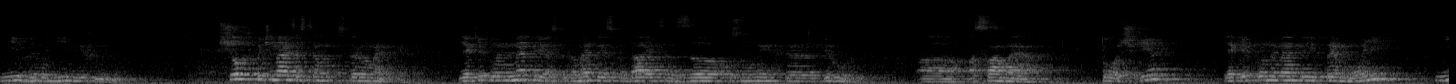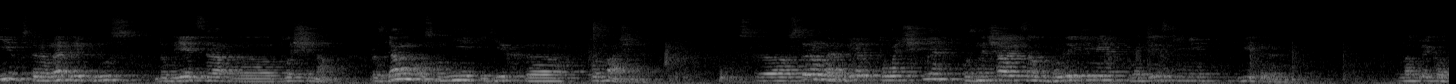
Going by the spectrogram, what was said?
і взаємодій між ними. Що ж починається стереометрія? Як і планіметрія, стереометрія складається з основних е, фігур, а, саме точки, як і в планіметрії прямої, і в стереометрії плюс додається е, площина. Розглянемо основні їх е, позначення. Е, В стереометрії точки позначаються великими латинськими літерами. Наприклад,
